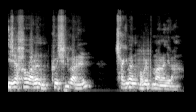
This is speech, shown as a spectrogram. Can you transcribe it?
이제 하와는 그 실과를 자기만 먹을 뿐만 아니라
